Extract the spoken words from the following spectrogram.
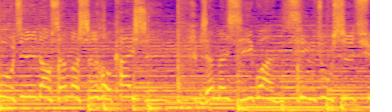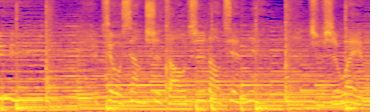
不知道什么时候开始，人们习惯庆祝失去，就像是早知道见面，只是为了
